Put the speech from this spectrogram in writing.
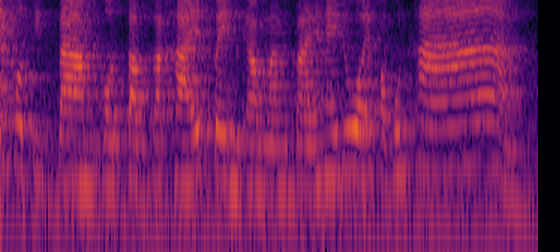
ค์กดติดตามกด subscribe เป็นกำลังใจให้ด้วยขอบคุณค่ะ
